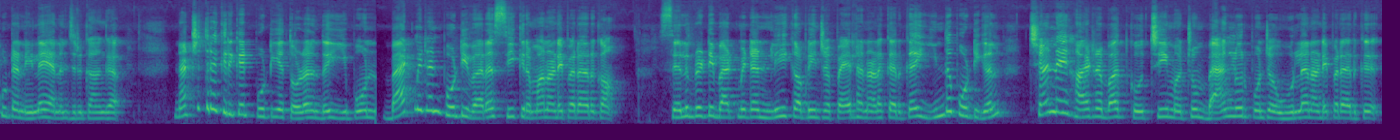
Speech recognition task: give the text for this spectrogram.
கூட்டணியில் இணைஞ்சிருக்காங்க. நட்சத்திர கிரிக்கெட் போட்டியை தொடர்ந்து இப்போ பேட்மிண்டன் போட்டி வர சீக்கிரமாக நடைபெற இருக்கான் செலிபிரிட்டி பேட்மிண்டன் லீக் அப்படின்ற பெயரில் நடக்க இருக்க இந்த போட்டிகள் சென்னை ஹைதராபாத் கொச்சி மற்றும் பெங்களூர் போன்ற ஊரில் நடைபெற இருக்கு.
